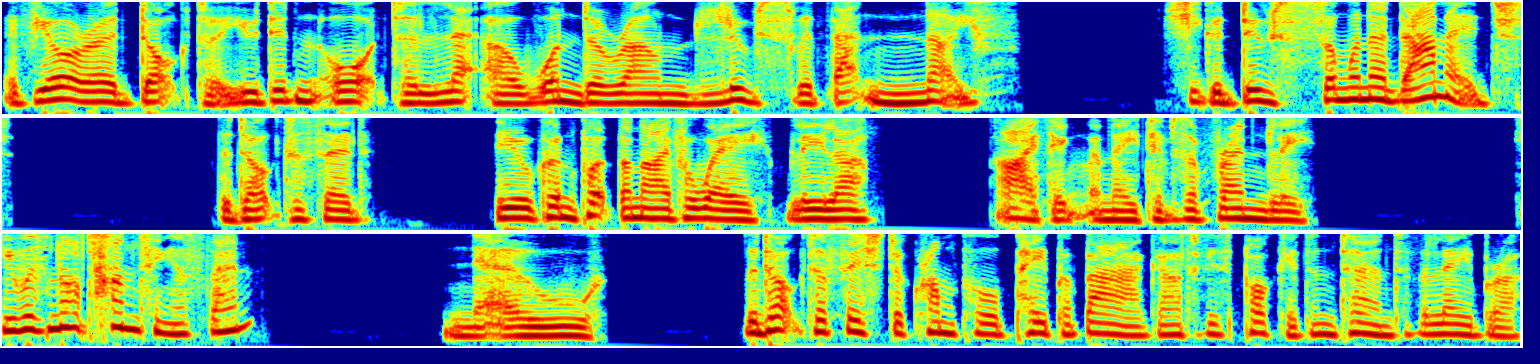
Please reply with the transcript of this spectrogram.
If you're a doctor, you didn't ought to let her wander round loose with that knife. She could do someone a damage. The doctor said, you can put the knife away, Leela. I think the natives are friendly. He was not hunting us then? No. The doctor fished a crumpled paper bag out of his pocket and turned to the labourer.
